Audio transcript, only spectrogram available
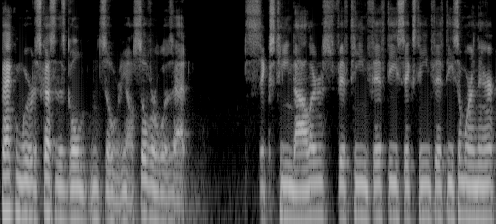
back when we were discussing this gold and silver, you know, silver was at sixteen dollars, fifteen fifty, sixteen fifty, somewhere in there.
